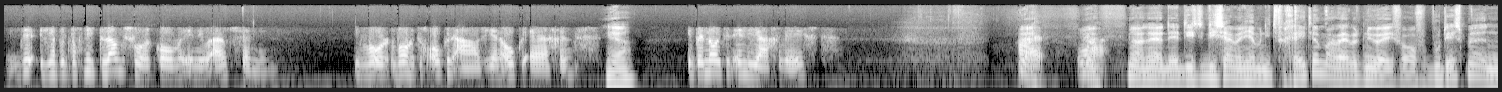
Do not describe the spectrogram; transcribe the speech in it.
die, die heb ik nog niet langs horen komen in uw uitzending. Die wonen, wonen toch ook in Azië en ook ergens? Ja. Ik ben nooit in India geweest. Maar... Ja. Nou, nee, die, die zijn we helemaal niet vergeten. Maar we hebben het nu even over boeddhisme. En, uh,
